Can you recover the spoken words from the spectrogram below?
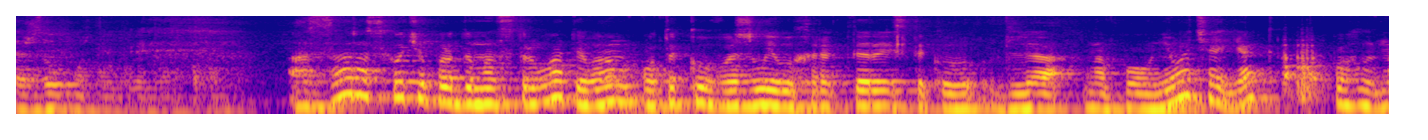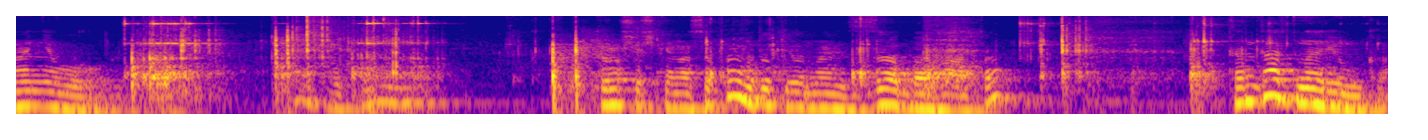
Даже звук можна робити. А зараз хочу продемонструвати вам отаку важливу характеристику для наповнювача, як поглинання вологи. Трошечки насипаємо, тут його навіть забагато. Стандартна рюмка.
